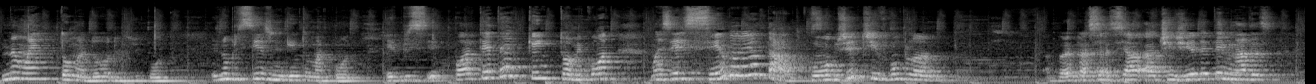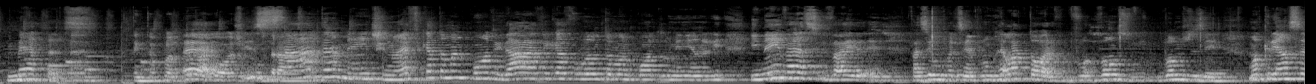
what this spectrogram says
não é tomador de conta ele não precisa de ninguém tomar conta. Ele precisa, pode ter até quem tome conta, mas ele sendo orientado, com um objetivo, com um plano, para se atingir determinadas metas. É. Tem que ter um plano é, pedagógico Exatamente, não é ficar tomando conta, e ah, fica fulano tomando conta do menino ali, e nem vai, vai é, fazer, por exemplo, um relatório, vamos, vamos dizer, uma criança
